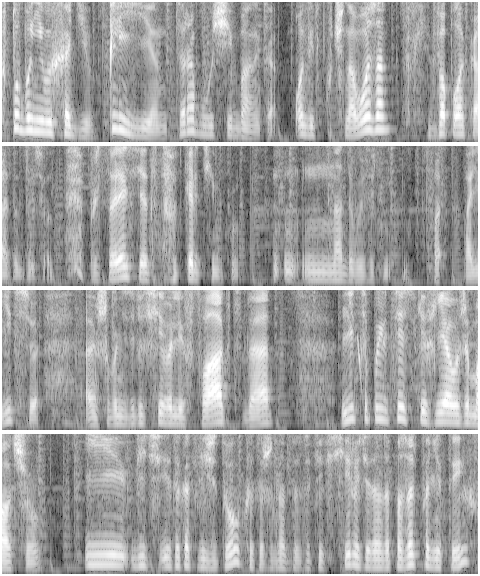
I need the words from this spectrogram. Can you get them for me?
кто бы ни выходил, клиент, рабочий банка, он видит кучу навоза и два плаката. То есть вот, представляете себе эту вот картинку. Надо вызвать по- полицию, э, чтобы они зафиксировали факт, да. Лица полицейских я уже молчу. И ведь это как вещдок, это же надо зафиксировать, это надо позвать понятых.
